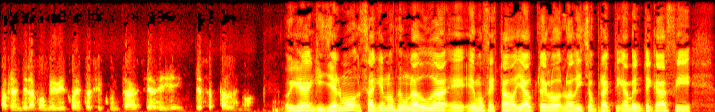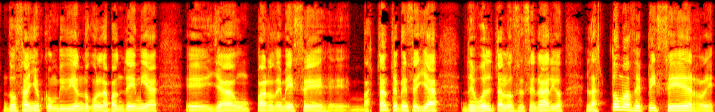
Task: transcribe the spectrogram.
aprender a convivir con estas circunstancias y, y aceptarlas, ¿no? Oiga, Guillermo, sáquenos de una duda. Eh, hemos estado ya, usted lo, ha dicho, prácticamente casi dos años conviviendo con la pandemia, eh, ya un par de meses, eh, bastantes meses ya de vuelta a los escenarios. Las tomas de PCR,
